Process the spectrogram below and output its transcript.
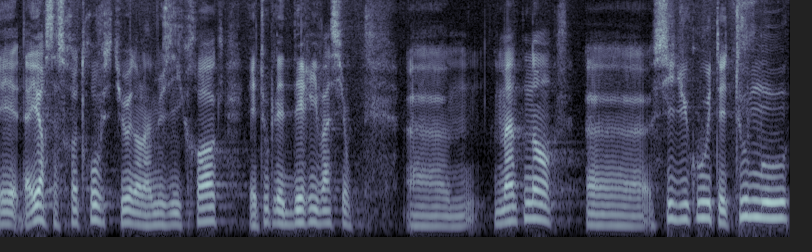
Et d'ailleurs, ça se retrouve si tu veux dans la musique rock et toutes les dérivations. Euh, maintenant, euh, si du coup tu es tout mou,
